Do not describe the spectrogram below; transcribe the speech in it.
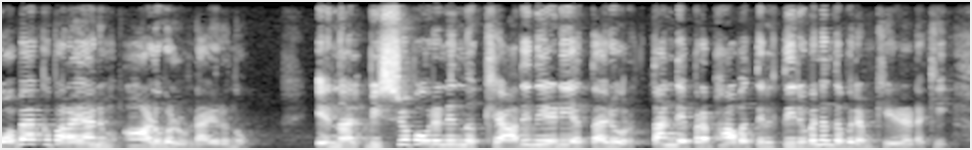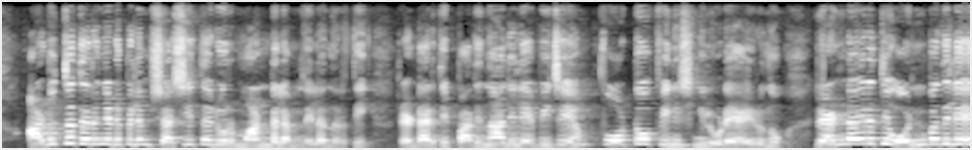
ഗോബാക്ക് പറയാനും ആളുകളുണ്ടായിരുന്നു. എന്നാൽ വിശ്വപൗരനെന്ന് ഖ്യാതി നേടിയ തരൂർ തന്റെ പ്രഭാവത്തിൽ തിരുവനന്തപുരം കീഴടക്കി. അടുത്ത തെരഞ്ഞെടുപ്പിലും ശശി തരൂർ മണ്ഡലം നിലനിർത്തി. രണ്ടായിരത്തി പതിനാലിലെ വിജയം ഫോട്ടോ ഫിനിഷിങ്ങിലൂടെയായിരുന്നു രണ്ടായിരത്തി ഒൻപതിലെ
